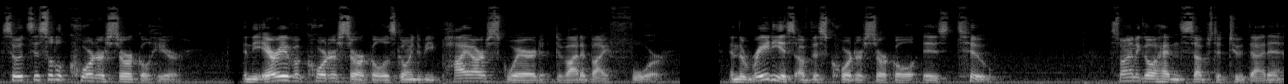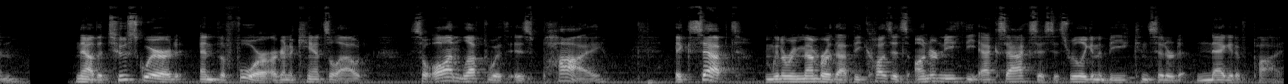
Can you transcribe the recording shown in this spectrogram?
So it's this little quarter circle here. And the area of a quarter circle is going to be pi r squared divided by 4. And the radius of this quarter circle is 2. So I'm going to go ahead and substitute that in. Now the 2 squared and the 4 are going to cancel out. So all I'm left with is pi, except I'm going to remember that because it's underneath the x-axis, it's really going to be considered negative pi.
